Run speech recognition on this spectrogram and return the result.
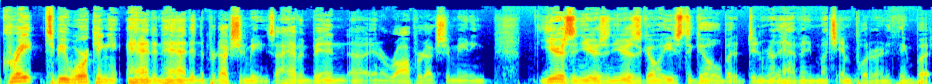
great to be working hand in hand in the production meetings. I haven't been uh, in a raw production meeting years and years and years ago. I used to go, but it didn't really have any much input or anything. But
